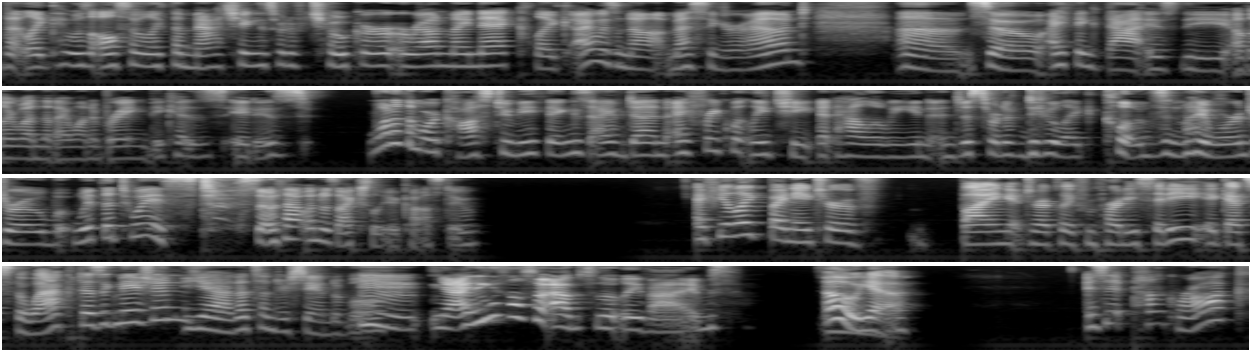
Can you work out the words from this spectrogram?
that like it was also like the matching sort of choker around my neck. Like I was not messing around. Um, so I think that is the other one that I want to bring because it is one of the more costumey things I've done. I frequently cheat at Halloween and just sort of do like clothes in my wardrobe with a twist. So that one was actually a costume. I feel like by nature of buying it directly from Party City, it gets the whack designation. Yeah, that's understandable. Mm, yeah, I think it's also absolutely vibes. Oh yeah. Is it punk rock?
